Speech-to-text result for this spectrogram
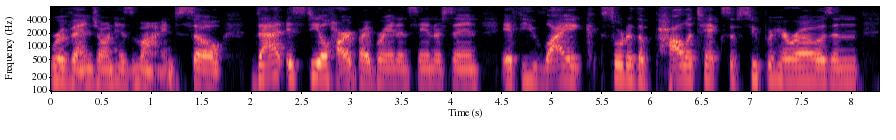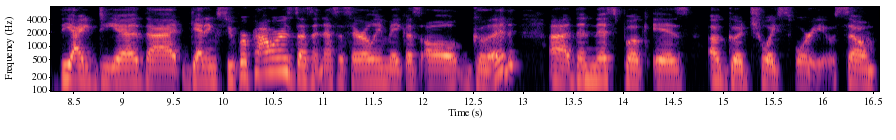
revenge on his mind. So that is Steelheart by Brandon Sanderson. If you like sort of the politics of superheroes and the idea that getting superpowers doesn't necessarily make us all good, uh, then this book is a good choice for you. So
